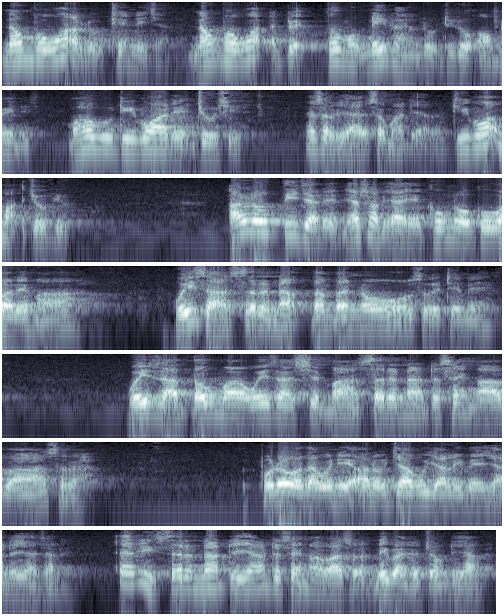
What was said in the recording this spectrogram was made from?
နောင်ဘဝလို့ထင်နေကြတယ်နောင်ဘဝအတွက်သို့မဟုတ်နိဗ္ဗာန်လို့ဒီလိုအောင်းမေးနေမဟုတ်ဘူးဒီဘဝတည်းအကျိုးရှိတယ်မြတ်စွာဘုရားရဲ့ဆုံးမတရားပဲဒီဘဝမှာအကျိုးပြု အလုံးသိကြတယ်မြတ်စွာဘုရားရဲ့ခုံတော်ကိုးပါးထဲမှာဝိဇ္ဇာစရဏတမ္ပနောဆိုတဲ့ထဲမှာဝိဇ္ဇာ3ပါးဝိဇ္ဇာ10ပါးစရဏ15ပါးဆိုတာဘုရားဝတ္တဝိနည်းအလုံးကြားဖို့ရလိမ့်မယ်ရလည်းရကြတယ်အဲ့ဒီစရဏတရား15ပါးဆိုနိဗ္ဗာန်ရောက်ကြောင်းတရားပဲ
